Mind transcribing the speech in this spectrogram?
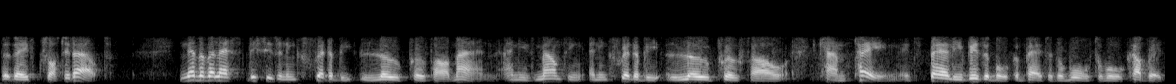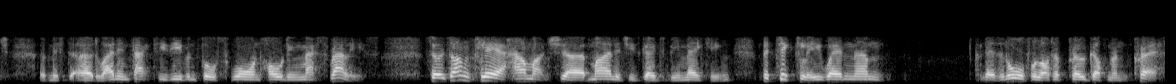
that they've trotted out. Nevertheless, this is an incredibly low profile man, and he's mounting an incredibly low profile campaign. It's barely visible compared to the wall to wall coverage of Mr. Erdogan. In fact, he's even forsworn holding mass rallies. So it's unclear how much uh, mileage he's going to be making, particularly when um, there's an awful lot of pro government press.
